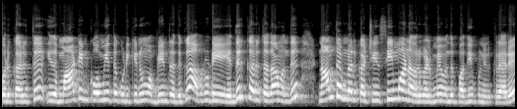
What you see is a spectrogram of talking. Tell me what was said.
ஒரு கருத்து. இது மாட்டின் கோமியத்தை குடிக்கணும் அப்படின்றதுக்கு அவருடைய எதிர்கருத்தை தான் வந்து நாம் தமிழர் கட்சி சீமான் அவர்களுமே வந்து பதிவு பண்ணியிருக்கிறாரு.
